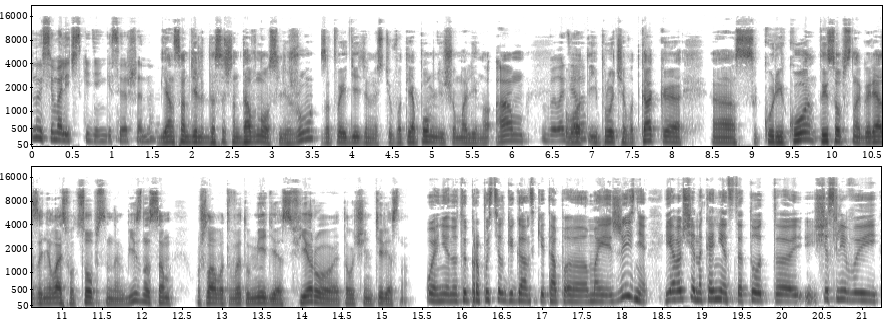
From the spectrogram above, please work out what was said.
ну, символические деньги совершенно. Я, на самом деле, достаточно давно слежу за твоей деятельностью. Вот я помню еще Малину Ам. Было вот, дело. и прочее прочее. Вот как э, э, с Курико ты, собственно говоря, занялась вот собственным бизнесом, ушла вот в эту медиа-сферу, это очень интересно. Ой, не, ну ты пропустил гигантский этап э, моей жизни. Я вообще, наконец-то, тот э, счастливый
